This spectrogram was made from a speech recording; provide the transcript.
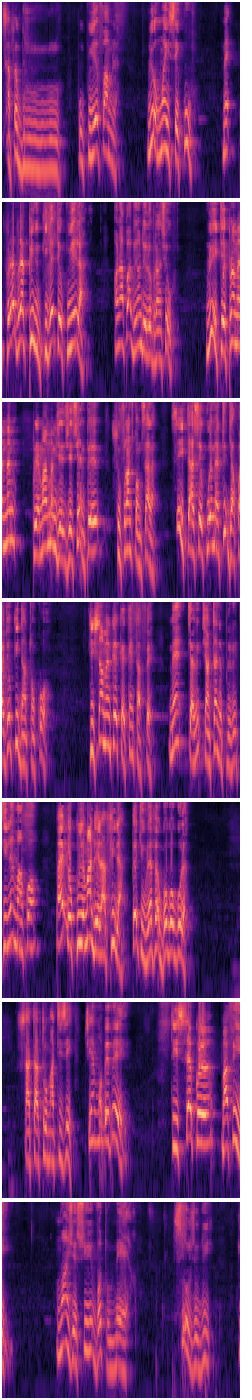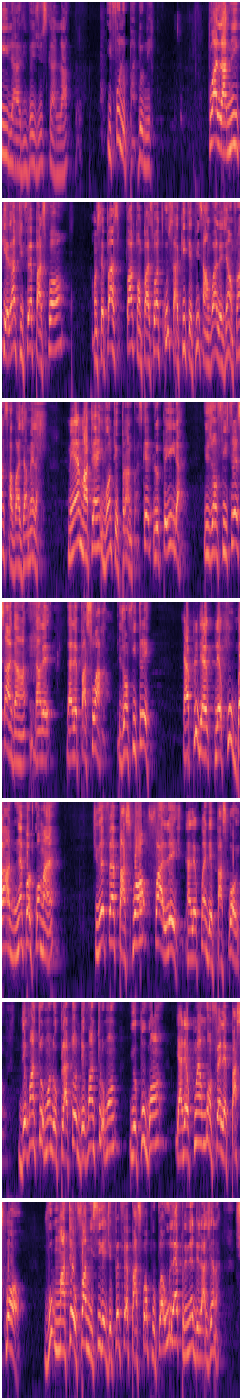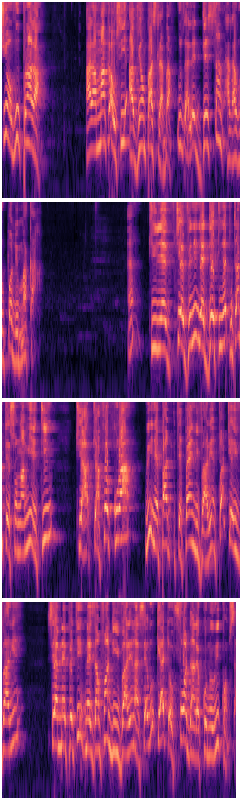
ça fait brrrr pour couiller femme là. Lui au moins il secoue. Mais vrai, vrai pin qui veut te couiller là, on n'a pas besoin de le brancher. Lui il te prend même, même vraiment même je, je suis un peu souffrante comme ça là. S'il t'a secoué, mais tout diaquadio qui dans ton corps? Tu sens même que quelqu'un t'a fait. Mais tu, tu es en train de pleurer. Tu l'aimes encore. Par le couillement de la fille là, que tu voulais faire go go go là. Ça t'a traumatisé. Tiens mon bébé. Tu sais que ma fille, moi je suis votre mère. Si aujourd'hui qu'il est arrivé jusqu'à là, il faut le pardonner. Toi, l'ami qui est là, tu fais passeport, on ne sait pas, toi, ton passeport, où ça quitte et puis ça envoie les gens en France, ça ne va jamais là. Mais un matin, ils vont te prendre parce que le pays là, ils ont filtré ça dans, dans, les, dans les passoires. Ils ont filtré. Il n'y a plus de les coups bas, n'importe comment. Hein. Tu veux faire passeport, il faut aller dans les coins des passeports. Devant tout le monde, au plateau, devant tout le monde, il y a des coins où on fait les passeports. Vous mentez aux femmes ici que je peux faire passeport pour toi. Vous les prenez de l'argent là. Si on vous prend là, à la Maca aussi, avion passe là-bas. Vous allez descendre à l'aéroport de Maca. Hein? Tu, es venu les détourner, pourtant tu es son ami intime. Tu as, tu as fait croire, lui n'est pas, pas un Ivoirien. Toi, tu es Ivoirien. C'est mes petits, mes enfants d'Ivoiriens. C'est vous qui êtes fort dans les conneries comme ça.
